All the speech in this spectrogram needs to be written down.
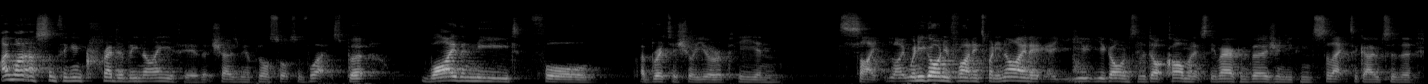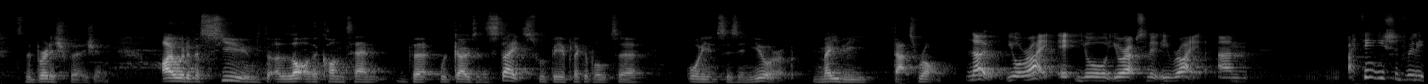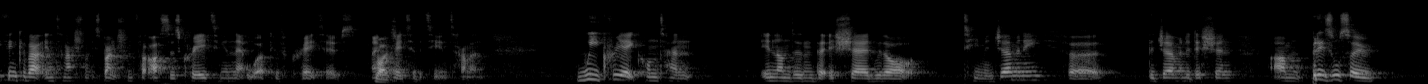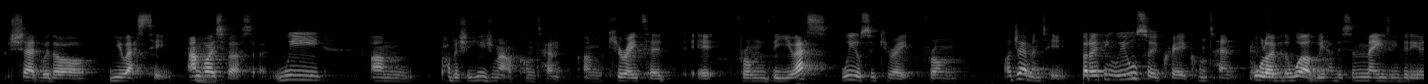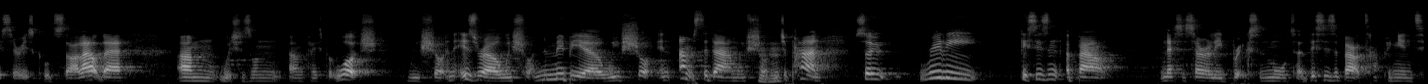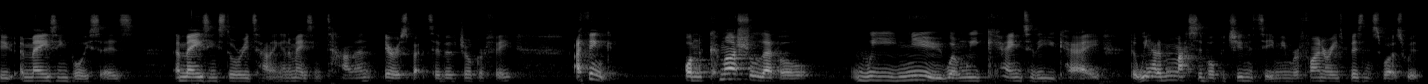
I might ask something incredibly naive here that shows me up in all sorts of ways, but why the need for a British or European site? Like when you go on your Refinery 29, it, you, you go onto the .com and it's the American version. You can select to go to the to the British version. I would have assumed that a lot of the content that would go to the States would be applicable to audiences in Europe. Maybe that's wrong. No, you're right. It, you're you're absolutely right. Um, I think you should really think about international expansion for us as creating a network of creatives and Right. creativity and talent. We create content in London that is shared with our team in Germany for the German edition, um, but it's also shared with our US team and vice versa. We um, publish a huge amount of content, um, curated it from the US. We also curate from our German team. But I think we also create content all over the world. We have this amazing video series called Style Out There, um, which is on um, Facebook Watch. We shot in Israel, we shot in Namibia, we've shot in Amsterdam, we've shot in Japan. So, really, this isn't about necessarily bricks and mortar. This is about tapping into amazing voices, amazing storytelling, and amazing talent, irrespective of geography. I think on a commercial level, we knew when we came to the UK that we had a massive opportunity. I mean, Refineries Business works with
